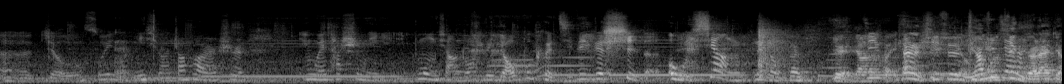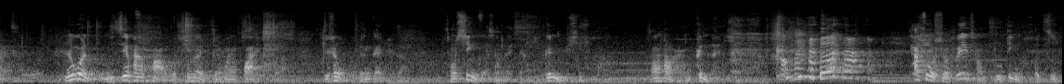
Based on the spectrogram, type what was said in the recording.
呃，就所以你喜欢张韶涵是因为他是你梦想中一个遥不可及的一个是的，偶像那种。对，基本上但是其实你要从性格来讲，如果你这番话，我听了你这番话以后啊，其实我能感觉到，从性格上来讲，你更女性化，张韶涵更男性化。他做事非常笃定和自主，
